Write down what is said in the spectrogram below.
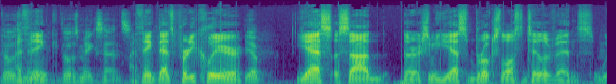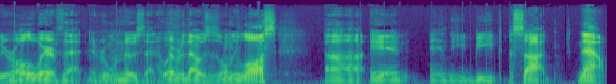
Those I make, think those make sense. I think that's pretty clear. Yep. Yes, Assad, or excuse me, yes, Brooks lost to Taylor Venz. We are all aware of that. Everyone knows that. However, that was his only loss, uh, and and he beat Assad. Now,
